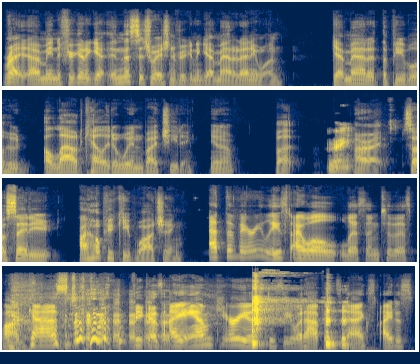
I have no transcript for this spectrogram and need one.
right. I mean, if you're going to get, in this situation, if you're going to get mad at anyone, get mad at the people who allowed Kelly to win by cheating, you know? But, right. all right. So, Sadie, I hope you keep watching. At the very least, I will listen to this podcast because I am curious to see what happens next. I just,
